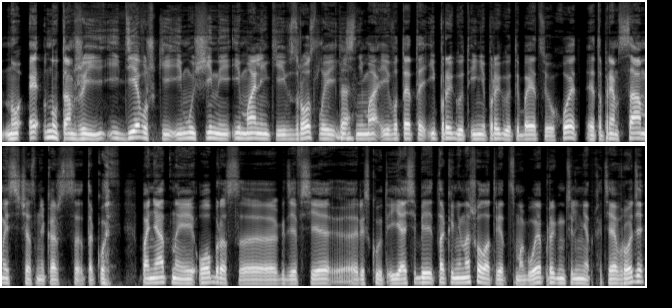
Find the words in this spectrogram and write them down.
Ну, э, ну там же и, и девушки, и мужчины, и маленькие, и взрослые, Да. и снима, и вот это, и прыгают, и не прыгают, и боятся, и уходят. Это прям самый сейчас, мне кажется, такой понятный образ, э, где все э, рискуют. И я себе так и не нашел ответ, смогу я прыгнуть или нет. Хотя я вроде,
